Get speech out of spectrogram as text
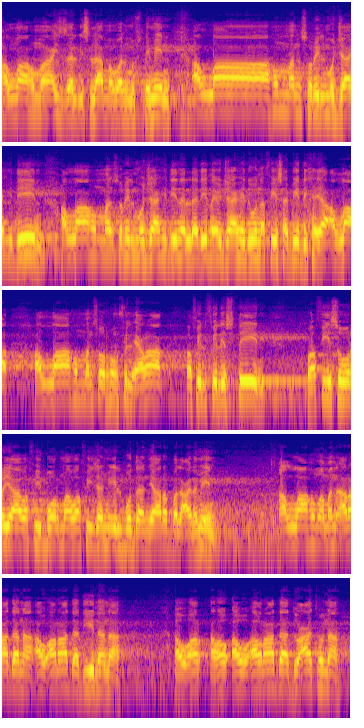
اللهم أعز الإسلام والمسلمين. اللهم انصر المجاهدين. اللهم انصر المجاهدين الذين يجاهدون في سبيلك يا الله. اللهم انصرهم في العراق وفي فلسطين وفي سوريا وفي بورما وفي جميع البلدان يا رب العالمين. اللهم من أرادنا أو أراد ديننا أو أراد دعاتنا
